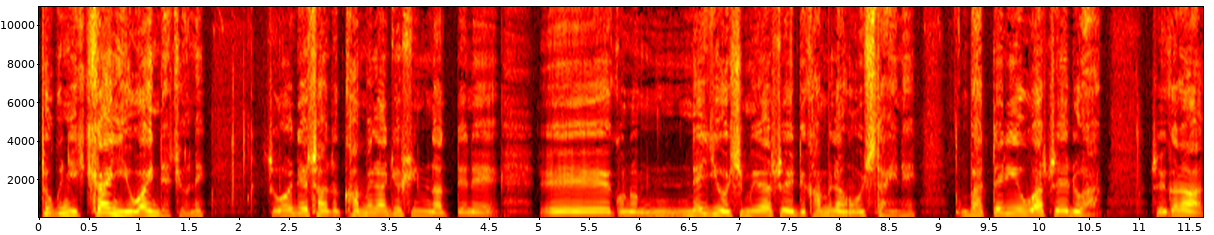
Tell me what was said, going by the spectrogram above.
特に機械に弱いんですよね。それでさカメラ女子になってね、えー、このネジを締め忘れてカメラが落ちたりねバッテリーを忘れるわ。それから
